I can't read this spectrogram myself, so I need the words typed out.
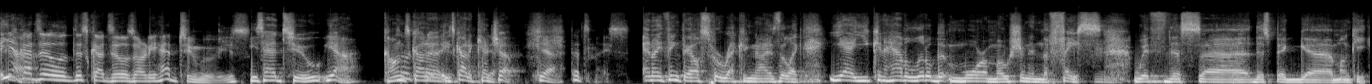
Yeah. Godzilla, this Godzilla's already had two movies. He's had two. Yeah. Kong's So got to, he's got to catch yeah. up. Yeah, that's nice. And I think they also recognize that, like, yeah, you can have a little bit more emotion in the face with this uh, this big uh, monkey.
